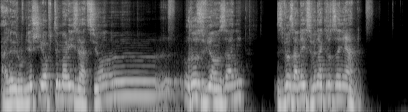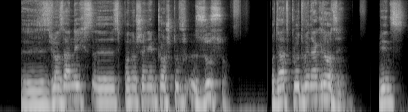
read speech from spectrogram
ale również i optymalizacją e, rozwiązań związanych z wynagrodzeniami, e, związanych z, z ponoszeniem kosztów ZUS-u, podatku od wynagrodzeń. Więc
